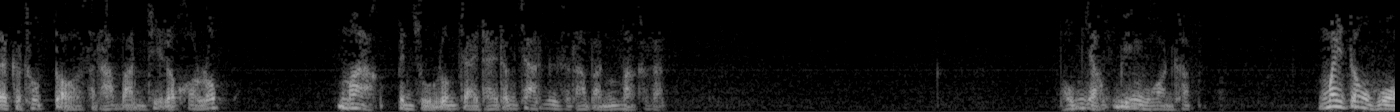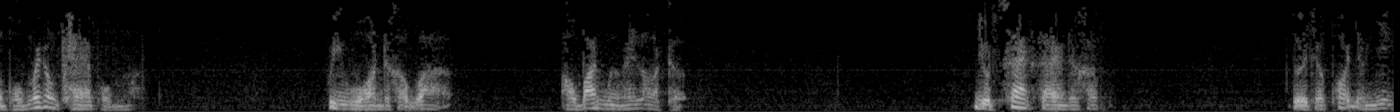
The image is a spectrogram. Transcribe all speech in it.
และกระทบต่อสถาบันที่เราเคารพมากเป็นศูนย์รวมใจไทยทั้งชาติคือสถาบันมหากษัตริย์ ผมอยากวิงวอนครับ ไม่ต้องห่วงผมไม่ต้องแคร์ผม วิงวอนนะครับว่า เอาบ้านเมืองให้รอดเถอะ หยุดแทรกแซงนะครับ โดยเฉพาะอย่างยิ่ง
